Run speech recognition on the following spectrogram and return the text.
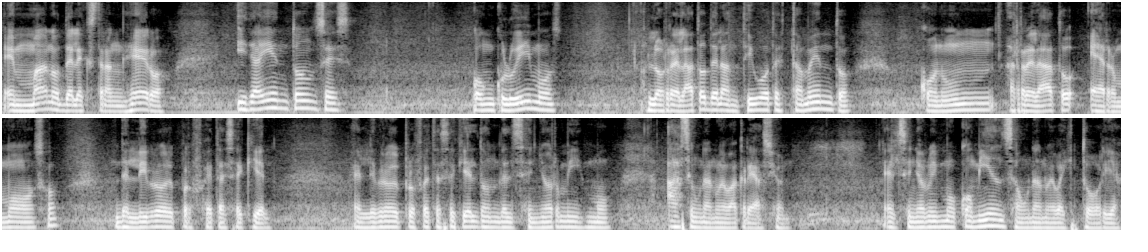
en manos del extranjero. Y de ahí entonces concluimos los relatos del Antiguo Testamento con un relato hermoso del libro del profeta Ezequiel. El libro del profeta Ezequiel donde el Señor mismo hace una nueva creación. El Señor mismo comienza una nueva historia.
